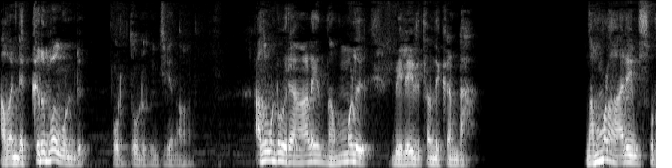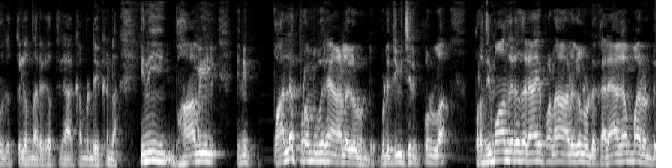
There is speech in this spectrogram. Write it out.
അവന്റെ കൃപ കൊണ്ട് പുറത്തു കൊടുക്കുകയും ചെയ്യുന്നതാണ്. അതുകൊണ്ട് ഒരാളെ നമ്മൾ വിലയിരുത്താൻ നിൽക്കണ്ട. നമ്മൾ ആരെയും സ്വർഗത്തിലോ നരകത്തിലാക്കാൻ വേണ്ടി നിൽക്കണ്ട. ഇനി ഭാവിയിൽ ഇനി പല പ്രമുഖരായ ആളുകളുണ്ട്. ഇവിടെ ജീവിച്ചിരിപ്പുള്ള പ്രതിമാനിരതരായ പല ആളുകളുണ്ട് കലാകാരന്മാരുണ്ട്.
